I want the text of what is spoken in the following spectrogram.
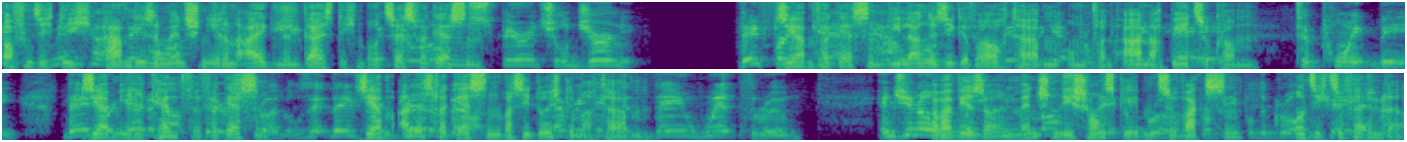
Offensichtlich haben diese Menschen ihren eigenen geistlichen Prozess vergessen. Sie haben vergessen, wie lange sie gebraucht haben, um von A nach B zu kommen. Sie haben ihre Kämpfe vergessen. Sie haben alles vergessen, was sie durchgemacht haben. Aber wir sollen Menschen die Chance geben, zu wachsen und sich zu verändern.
